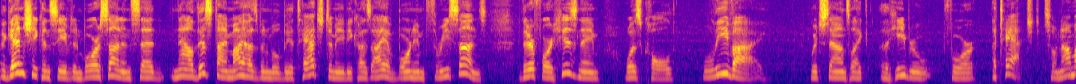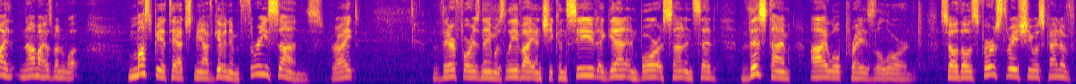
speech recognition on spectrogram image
Again she conceived and bore a son, and said, Now this time my husband will be attached to me, because I have borne him three sons. Therefore his name was called Levi, which sounds like a Hebrew for attached. So now my now my husband what must be attached to me. I've given him three sons, right? Therefore his name was Levi, and she conceived again and bore a son, and said, This time I will praise the Lord. So those first three, she was kind of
